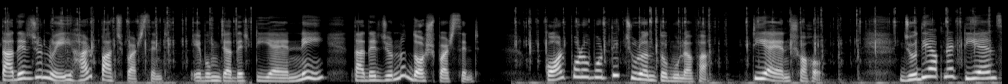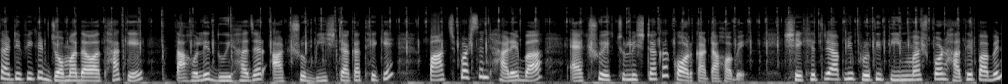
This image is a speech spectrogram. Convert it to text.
তাদের জন্য এই হার পাঁচ পার্সেন্ট এবং যাদের টিআইএন নেই, তাদের জন্য দশ পার্সেন্ট। কর পরবর্তী চূড়ান্ত মুনাফা টিআইএন সহ। যদি আপনার টিআইএন সার্টিফিকেট জমা দেওয়া থাকে তাহলে দুই হাজার আটশো বিশ টাকা থেকে পাঁচ পার্সেন্ট হারে বা একশো একচল্লিশ টাকা কর কাটা হবে। সেক্ষেত্রে আপনি প্রতি তিন মাস পর হাতে পাবেন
